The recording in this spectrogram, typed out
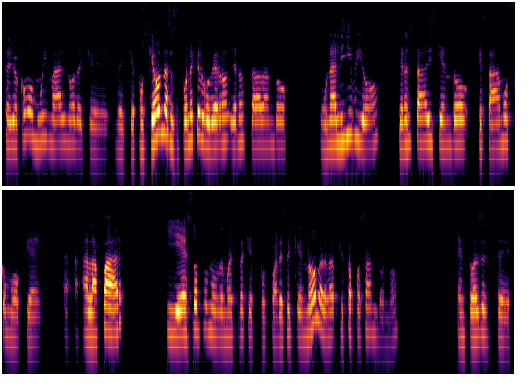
se vio como muy mal, ¿no? De que, de que, pues, ¿qué onda? Se supone que el gobierno ya nos estaba dando un alivio, ya nos estaba diciendo que estábamos como que a, a la par, y eso, pues, nos demuestra que, pues, parece que no, ¿verdad? ¿Qué está pasando, no? Entonces, este,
